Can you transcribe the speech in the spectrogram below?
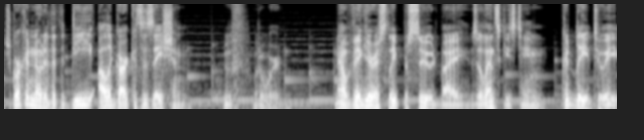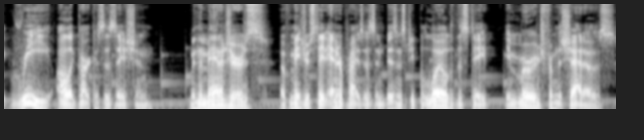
Skorkin noted that the de oligarchization, oof, what a word, now vigorously pursued by Zelensky's team, could lead to a re oligarchization when the managers of major state enterprises and business people loyal to the state emerge from the shadows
